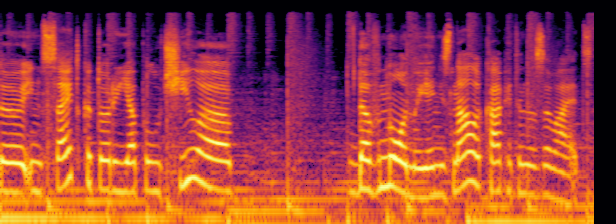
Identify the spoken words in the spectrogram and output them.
э, инсайт, который я получила давно, но я не знала, как это называется.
